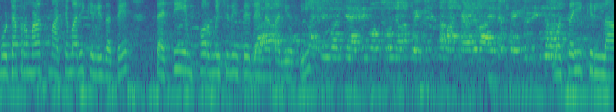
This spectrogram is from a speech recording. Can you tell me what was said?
मोठ्या प्रमाणात मासेमारी केली जाते. त्याची इन्फॉर्मेशन इथे देण्यात आली होती. वसई किल्ला.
